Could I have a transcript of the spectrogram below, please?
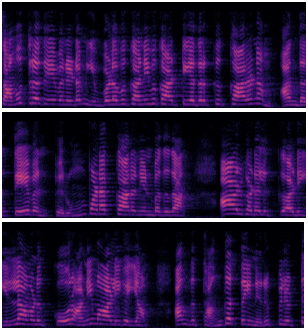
சமுத்திரதேவனிடம் இவ்வளவு கனிவு காட்டியதற்கு காரணம் அந்த தேவன் பெரும் பணக்காரன் என்பதுதான். ஆழ்கடலுக்கு அடியில் அவனுக்கோர் அணிமாளிகையாம். அங்கு தங்கத்தை நெருப்பிலிட்டு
